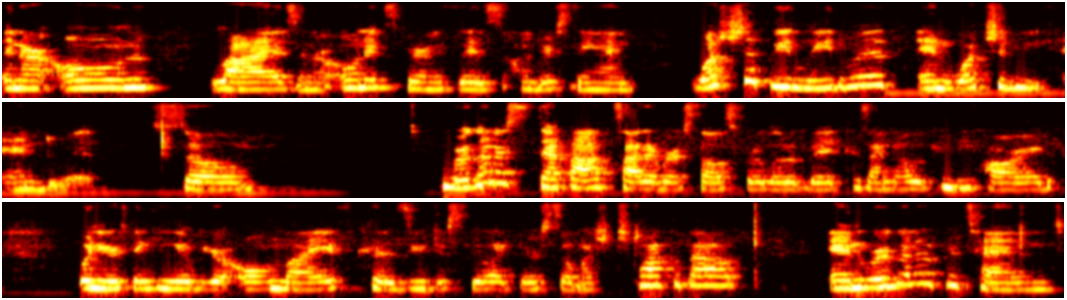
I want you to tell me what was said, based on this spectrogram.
in our own lives and our own experiences to understand what should we lead with and what should we end with? So we're gonna step outside of ourselves for a little bit because I know it can be hard when you're thinking of your own life because you just feel like there's so much to talk about. And we're gonna pretend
